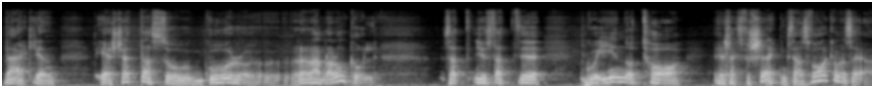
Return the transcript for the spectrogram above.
verkligen ersättas och går och ramlar omkull. Så att just att eh, gå in och ta ett slags försäkringsansvar kan man säga.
